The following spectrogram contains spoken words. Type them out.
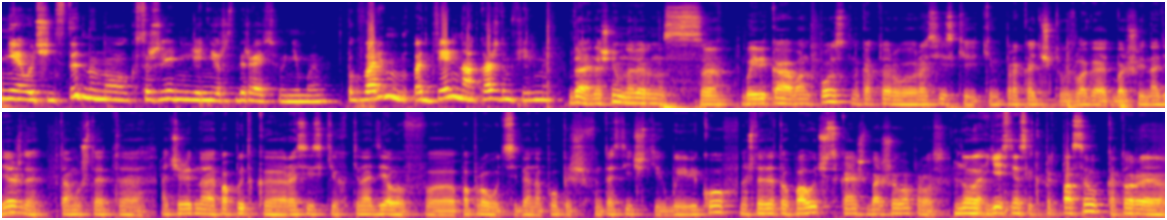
Мне очень стыдно, но, к сожалению, я не разбираюсь в аниме. Поговорим отдельно о каждом фильме. Да, и начнем, наверное, с боевика «Аванпост», на которого российские кинопрокатчики возлагают большие надежды, потому что это очередная попытка российских киноделов э, попробовать себя на поприще фантастических боевиков. Но что из этого получится, конечно, большой вопрос. Но есть несколько предпосылок, которые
